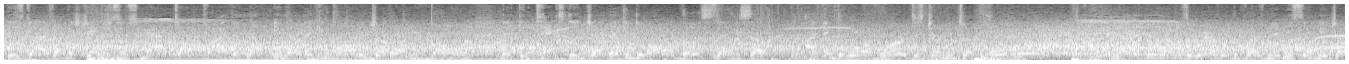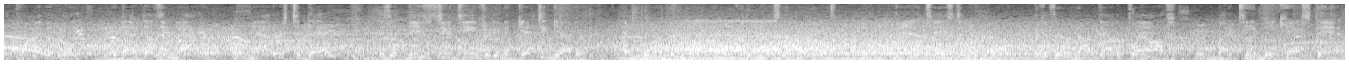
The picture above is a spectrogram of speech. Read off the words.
these guys aren't exchanging some smack talk privately. You know, they can call each other on the phone. They can text each other. They can do all of those things. So I think the war of words has turned into a cold war. And not everyone is aware of what the players may be saying to each other privately. But that doesn't matter. What matters today is that these two teams are going to get together and one of them will the next a bad taste in their mouth team they can't stand.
